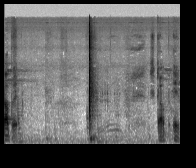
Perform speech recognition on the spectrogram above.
Stop it. Stop it.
